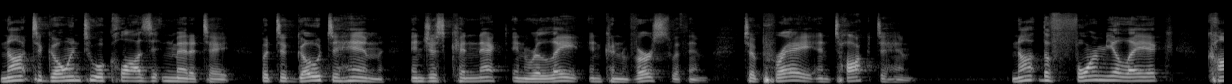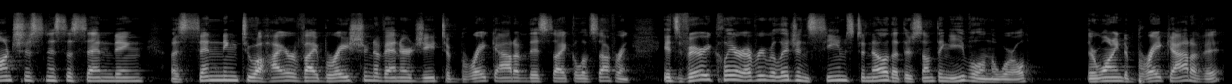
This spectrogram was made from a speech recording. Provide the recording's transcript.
not to go into a closet and meditate, but to go to Him and just connect and relate and converse with Him, to pray and talk to Him. Not the formulaic consciousness ascending, ascending to a higher vibration of energy to break out of this cycle of suffering. It's very clear every religion seems to know that there's something evil in the world. They're wanting to break out of it.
